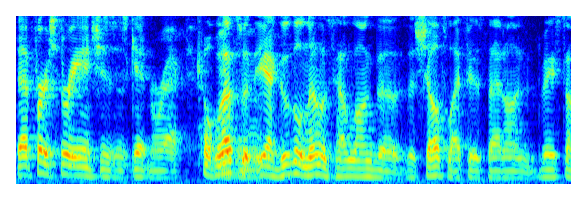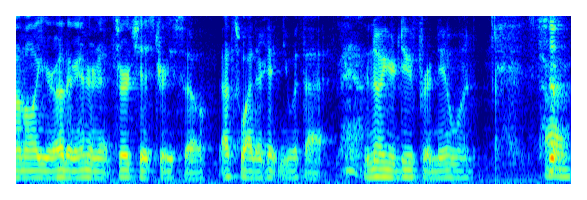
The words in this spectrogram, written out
that first three inches is getting wrecked Couple Well, that's what. Yeah, Google knows how long the, the shelf life is that on based on all your other internet search history. So that's why they're hitting you with that. They know you're due for a new one. so, time.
